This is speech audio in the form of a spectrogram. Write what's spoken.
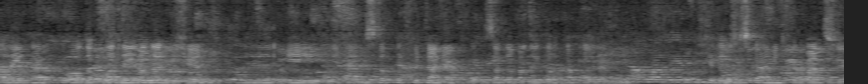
ale jednak po dokładnej analizie y, i istotnych pytaniach zadawanych do KPRM-u, kiedy uzyskałem informację,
